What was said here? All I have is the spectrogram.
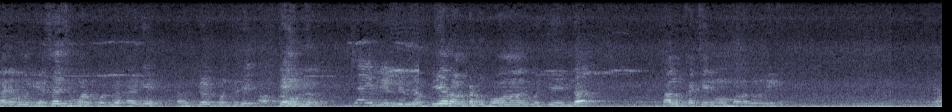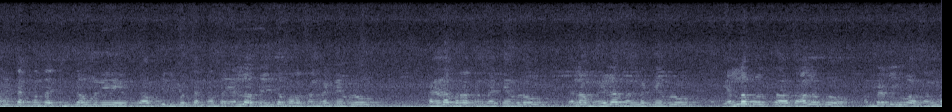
ಕಾರ್ಯಕ್ರಮಕ್ಕೆ ಯಶಸ್ವಿ ಮಾಡಿಕೊಳ್ಬೇಕಾಗಿ ನಾವು ಕೇಳ್ಕೊತೀವಿ. ಬಿ ಆರ್ ಅಂಬೇಡ್ಕರ್ ಭವನ ವತಿಯಿಂದ ತಾಲೂಕು ಕಚೇರಿ ಮುಂಭಾಗದವರಿಗೆ. ಇರ್ತಕ್ಕಂಥ ಚಿಂತಾಮಣಿ ವ್ಯಾಪ್ತಿಯಲ್ಲಿ ಬರ್ತಕ್ಕಂಥ ಎಲ್ಲ ದಲಿತ ಪರ ಸಂಘಟನೆಗಳು ಕನ್ನಡ ಪರ ಸಂಘಟನೆಗಳು, ಎಲ್ಲ ಮಹಿಳಾ ಸಂಘಟನೆಗಳು, ಎಲ್ಲ ತಾಲೂಕು ಅಂಬೇಡ್ಕರ್ ಯುವ ಸಂಘ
